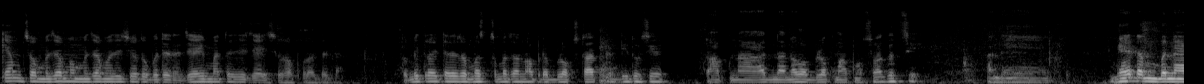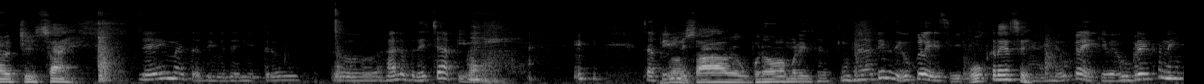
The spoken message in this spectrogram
કેમ છો? મજામાં મજામાં જશો તો બધાને જય માતાજી જય સુરાપુરા દાદા. તો મિત્રો અત્યારે જો મસ્ત મજાનો આપણે બ્લોગ સ્ટાર્ટ કરી દીધો છે. તો આપના આજના નવા બ્લોગમાં આપનું સ્વાગત છે. અને મેડમ બનાવે છે સાંઈ જય માતાજી બધા મિત્રો. તો હાલો બધે ચા પીવા. ચા પીવી સા હવે ઉભરાવા મળી છે. ઉભરાતી નથી ઉકળે છે. ઉકળે છે? ઉકળે કહેવાય. ઉભરે કે નહીં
